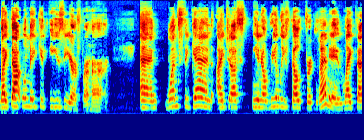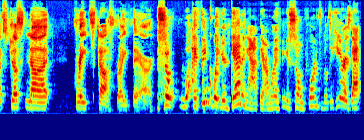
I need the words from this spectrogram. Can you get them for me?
Like that will make it easier for her. And once again i just you know really felt for glennon. Like that's just not great stuff right there. So i think what you're getting at there and what i think is so important for people to hear is that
